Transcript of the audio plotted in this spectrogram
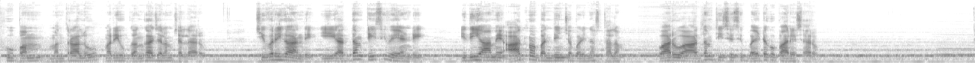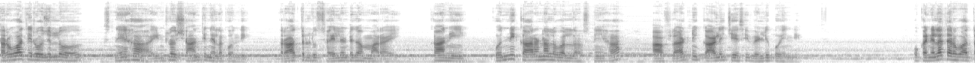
ధూపం మంత్రాలు మరియు గంగాజలం చల్లారు. చివరిగా అంది ఈ అద్దం తీసివేయండి. ఇది ఆమె ఆత్మ బంధించబడిన స్థలం. వారు ఆ అద్దం తీసేసి బయటకు పారేశారు. తరువాతి రోజుల్లో స్నేహ ఇంట్లో శాంతి నెలకొంది. రాత్రులు సైలెంట్గా మారాయి. కానీ కొన్ని కారణాల వల్ల స్నేహ ఆ ఫ్లాట్ని ఖాళీ చేసి వెళ్ళిపోయింది. ఒక నెల తర్వాత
